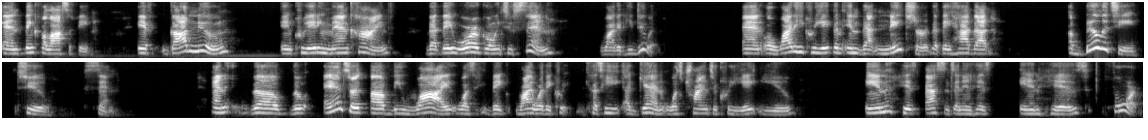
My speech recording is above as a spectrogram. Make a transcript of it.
and, think philosophy. If God knew in creating mankind that they were going to sin, why did he do it? And or why did he create them in that nature that they had that ability to sin? And the the answer of the why was they why were they cre- because he again was trying to create you in his essence and in his in his form.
